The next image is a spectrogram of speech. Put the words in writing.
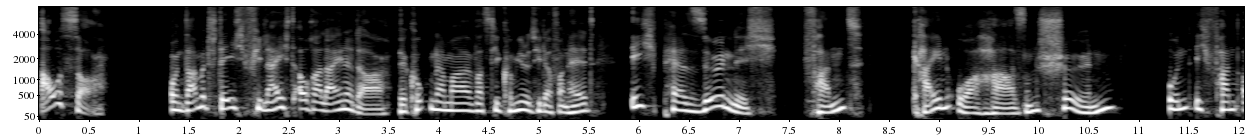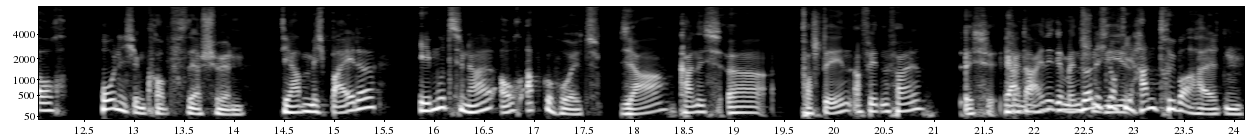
Außer, und damit stehe ich vielleicht auch alleine da. Wir gucken dann mal, was die Community davon hält. Ich persönlich fand kein Ohrhasen schön und ich fand auch Honig im Kopf sehr schön. Die haben mich beide emotional auch abgeholt. Ja, kann ich äh, verstehen, auf jeden Fall. Ich kenne da einige Menschen, würde ich noch die, die Hand drüber halten.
